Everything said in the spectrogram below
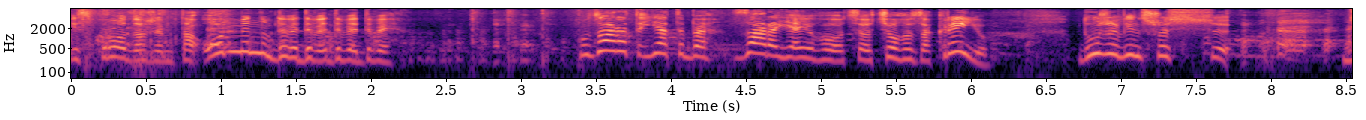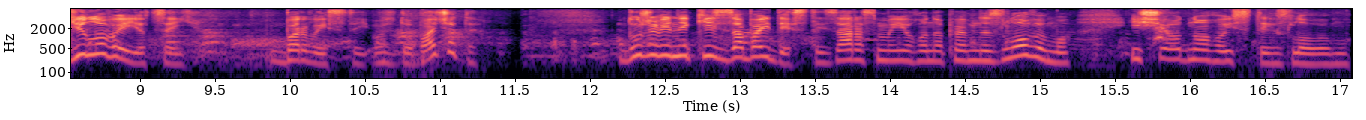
із продажем та обміном. Диви, диви, диви, диви. Ну зараз я тебе, зараз я його оце, цього закрию. Дуже він щось е, діловий оцей барвистий. Ось до, бачите? Дуже він якийсь забайдистий. Зараз ми його, напевне, зловимо і ще одного із тих зловимо.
